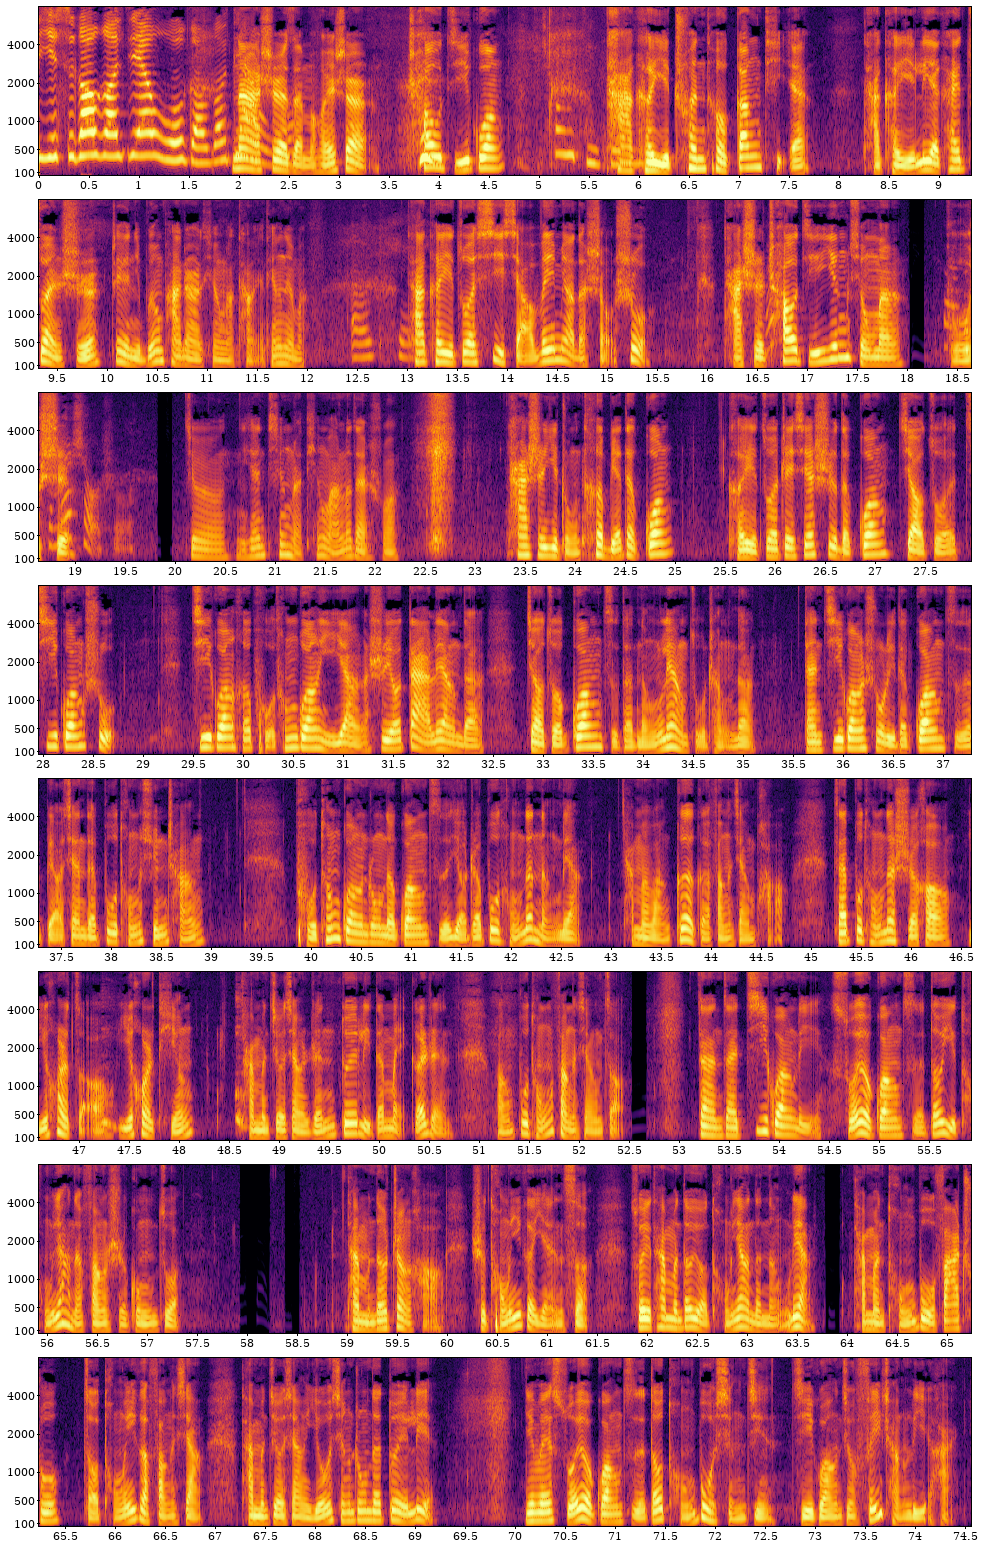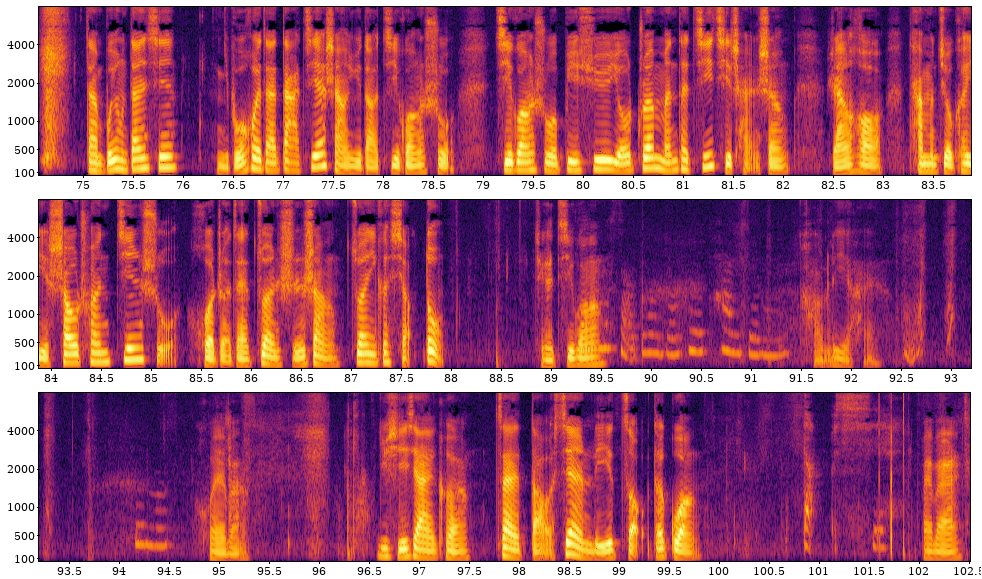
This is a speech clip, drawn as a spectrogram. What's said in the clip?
意思高高街舞，狗狗跳舞。那是怎么回事儿？超级光，超级它可以穿透钢铁，它可以裂开钻石。这个你不用趴这儿听了，躺下听听吧。它可以做细小微妙的手术。它是超级英雄吗？不是？就你先听着，听完了再说。它是一种特别的光，可以做这些事的光叫做激光束。激光和普通光一样，是由大量的叫做光子的能量组成的，但激光束里的光子表现得不同寻常。普通光中的光子有着不同的能量，它们往各个方向跑，在不同的时候一会儿走，一会儿停。它们就像人堆里的每个人，往不同方向走。但在激光里，所有光子都以同样的方式工作。它们都正好是同一个颜色，所以它们都有同样的能量。它们同步发出，走同一个方向。它们就像游行中的队列。因为所有光子都同步行进，激光就非常厉害。但不用担心，你不会在大街上遇到激光束。激光束必须由专门的机器产生，然后它们就可以烧穿金属，或者在钻石上钻一个小洞。这个激光？好厉害？会吧？预习下一课，在导线里走的光。导线。拜拜。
